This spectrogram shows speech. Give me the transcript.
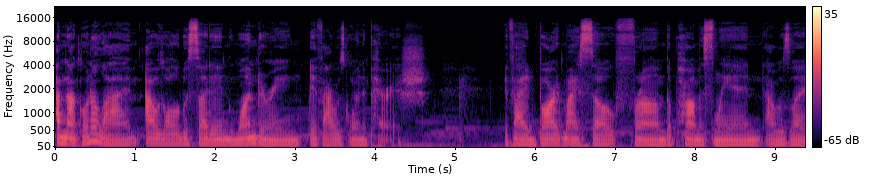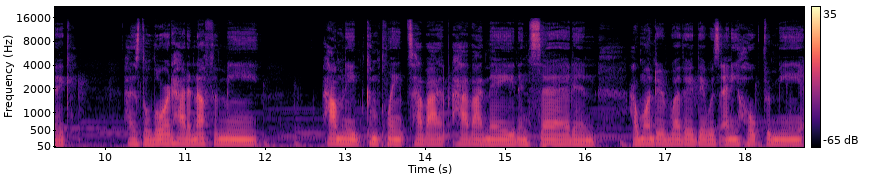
I'm not going to lie, I was all of a sudden wondering if I was going to perish. If I had barred myself from the promised land, I was like, has the Lord had enough of me? How many complaints have I have I made and said and I wondered whether there was any hope for me.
